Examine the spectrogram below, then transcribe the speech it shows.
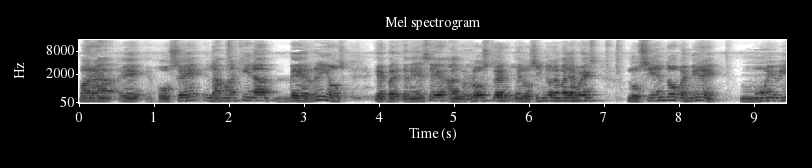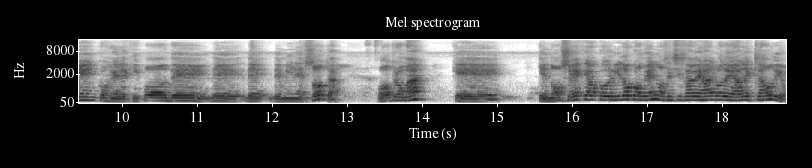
para eh, José La Máquina Berríos, que pertenece al roster de los indios de Mayagüez, luciendo, pues mire, muy bien con el equipo de, Minnesota. Otro más que, que, no sé qué ha ocurrido con él, no sé si sabes algo de Alex Claudio.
